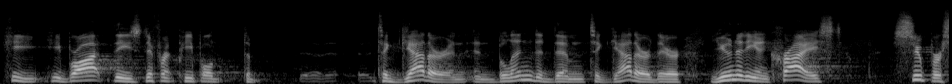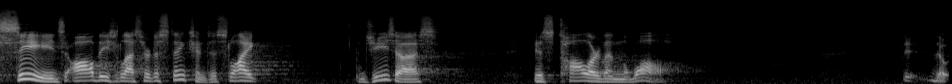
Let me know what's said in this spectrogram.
He, he brought these different people to, uh, together and, and blended them together. Their unity in Christ supersedes all these lesser distinctions. It's like Jesus is taller than the wall the,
